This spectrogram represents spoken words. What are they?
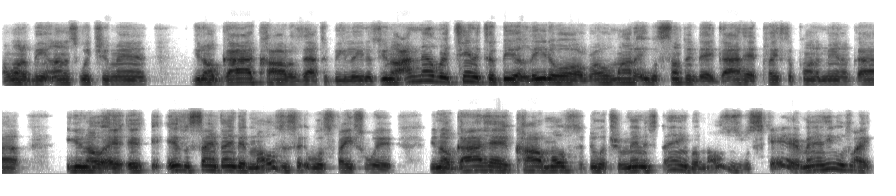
I want to be honest with you, man. You know, God called us out to be leaders. You know, I never intended to be a leader or a role model. It was something that God had placed upon the men of God. You know, it, it, it's the same thing that Moses was faced with. You know, God had called Moses to do a tremendous thing, but Moses was scared, man. He was like,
